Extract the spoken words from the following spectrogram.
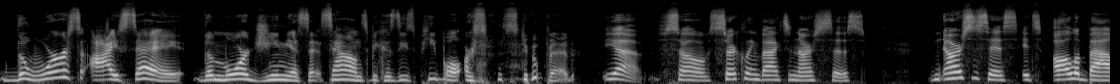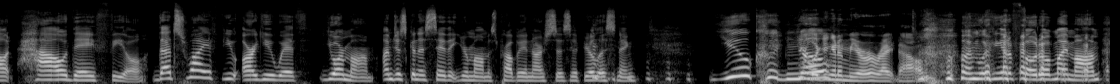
the worse I say, the more genius it sounds because these people are so stupid. Yeah. So circling back to narcissists, narcissists, it's all about how they feel. That's why if you argue with your mom, I'm just gonna say that your mom is probably a narcissist if you're listening. you could know. You're looking in a mirror right now. I'm looking at a photo of my mom.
